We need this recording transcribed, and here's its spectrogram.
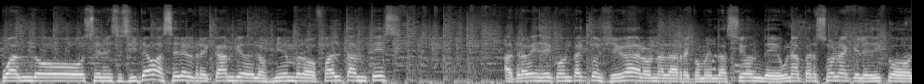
cuando se necesitaba hacer el recambio de los miembros faltantes, a través de contactos llegaron a la recomendación de una persona que les dijo,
